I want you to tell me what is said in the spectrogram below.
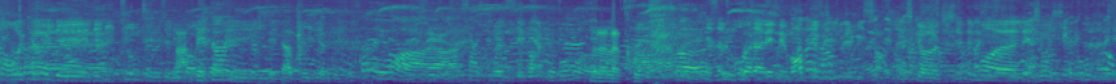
un recueil des, des victimes. De... Bah, Pétain, il, il était applaudi à cause de ça d'ailleurs, à 5 km département. Voilà la troupe. Et ça, vous avait fait voir tous les 800. Parce que tu sais, tellement euh, les gens ils étaient contents.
